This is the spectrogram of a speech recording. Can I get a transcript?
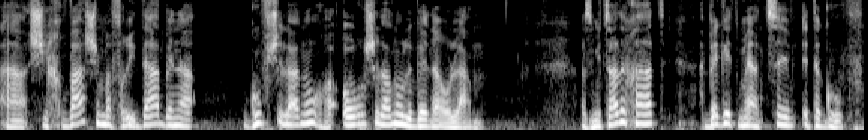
השכבה שמפרידה בין הגוף שלנו, האור שלנו, לבין העולם. אז מצד אחד, הבגד מעצב את הגוף.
